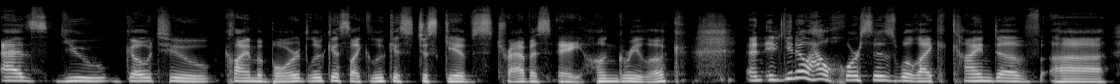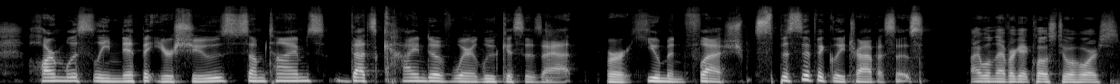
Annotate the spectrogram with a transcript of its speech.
as you go to climb aboard, Lucas, like Lucas just gives Travis a hungry look, and it- you know how horses will like kind of uh, harmlessly nip at your shoes sometimes. That's kind of where Lucas is at for human flesh, specifically Travis's. I will never get close to a horse.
